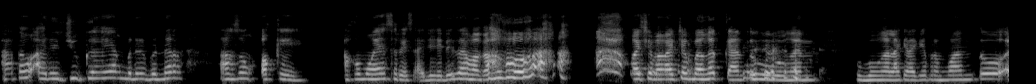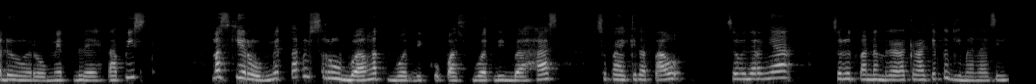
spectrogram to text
Atau ada juga yang bener-bener langsung oke, aku maunya serius aja deh sama kamu. Macam-macam banget kan tuh hubungan hubungan laki-laki perempuan tuh aduh rumit deh tapi meski rumit tapi seru banget buat dikupas buat dibahas supaya kita tahu sebenarnya sudut pandang dari laki-laki tuh gimana sih?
